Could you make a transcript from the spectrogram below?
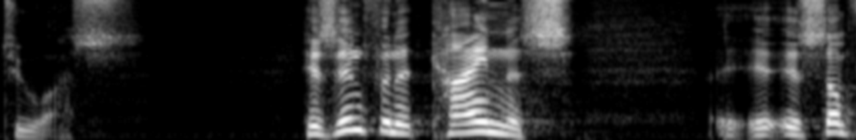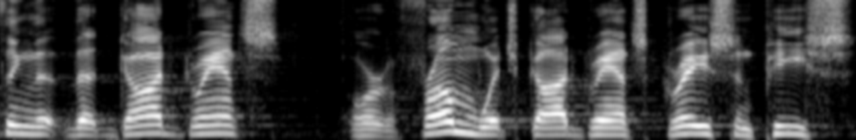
to us. His infinite kindness is something that, that God grants, or from which God grants grace and peace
